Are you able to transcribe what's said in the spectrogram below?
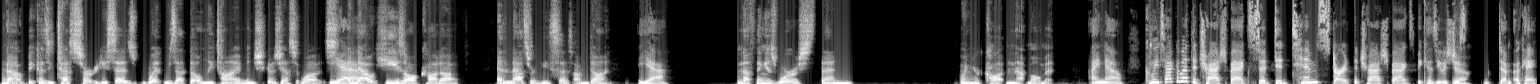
No, Oh. because he tests her. He says, "What was that the only time?" And she goes, "Yes, it was." Yeah. And now he's all caught up, and that's where he says, "I'm done." Yeah. Nothing is worse than when you're caught in that moment. I know. Can we talk about the trash bags? So did Tim start the trash bags because he was just dumb? Okay.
